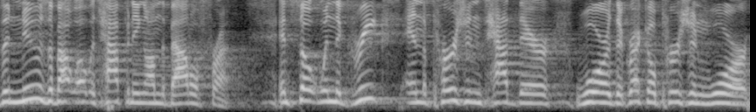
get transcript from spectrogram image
the news about what was happening on the battlefront. And so when the Greeks and the Persians had their war, the Greco Persian War,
